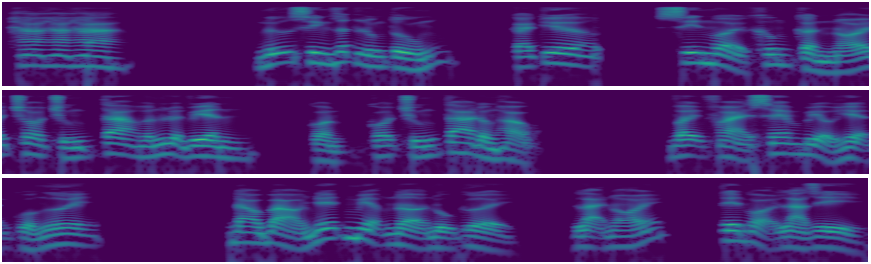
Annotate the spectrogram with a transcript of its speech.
Ha ha ha. Nữ sinh rất lung túng, cái kia, xin mời không cần nói cho chúng ta huấn luyện viên, còn có chúng ta đồng học. Vậy phải xem biểu hiện của ngươi. Đào bảo nhết miệng nở nụ cười, lại nói, tên gọi là gì?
